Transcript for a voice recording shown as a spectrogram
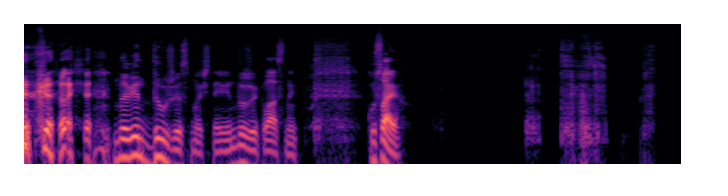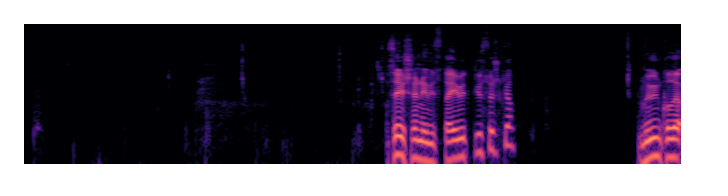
Коротше, ну він дуже смачний, він дуже класний. Кусаю. Цей ще не відстає від кісточки. Ну він коли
